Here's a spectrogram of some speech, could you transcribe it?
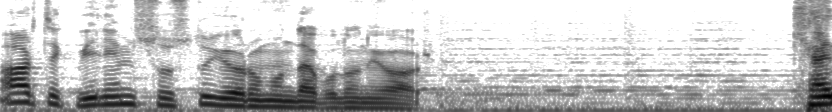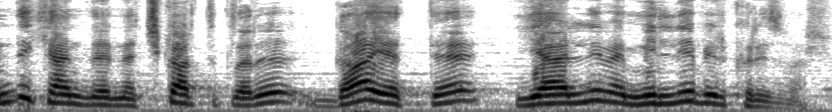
artık bilim sustu yorumunda bulunuyor. Kendi kendilerine çıkarttıkları gayet de yerli ve milli bir kriz var.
